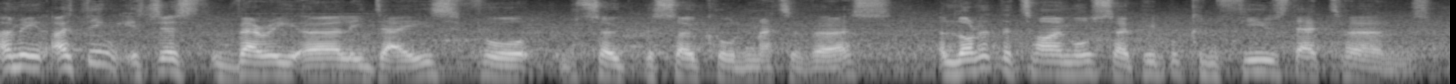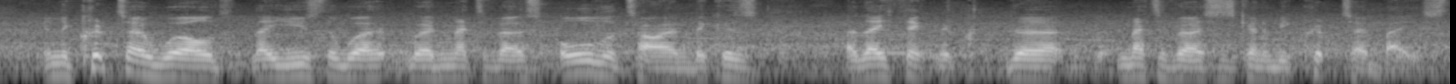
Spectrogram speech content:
I mean, I think it's just very early days for so, the so-called metaverse. A lot of the time, also, people confuse their terms. In the crypto world, they use the word, word metaverse all the time because uh, they think that the metaverse is going to be crypto-based.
